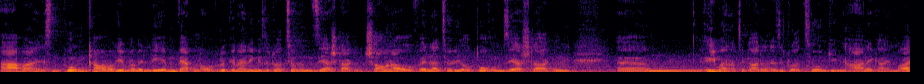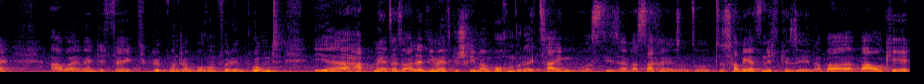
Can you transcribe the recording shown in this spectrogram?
Aber ist ein Punkt, kann man auf jeden Fall mit leben. Wir hatten auch Glück in einigen Situationen und einen sehr starken Schauner, auch wenn natürlich auch Bochum sehr starken ähm, Riemann hatte gerade in der Situation gegen Harnik einmal. Aber im Endeffekt Glückwunsch an Bochum für den Punkt. Ihr habt mir jetzt, also alle, die mir jetzt geschrieben haben, Bochum würde euch zeigen, was, die, was Sache ist und so. Das habe ich jetzt nicht gesehen, aber war okay.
